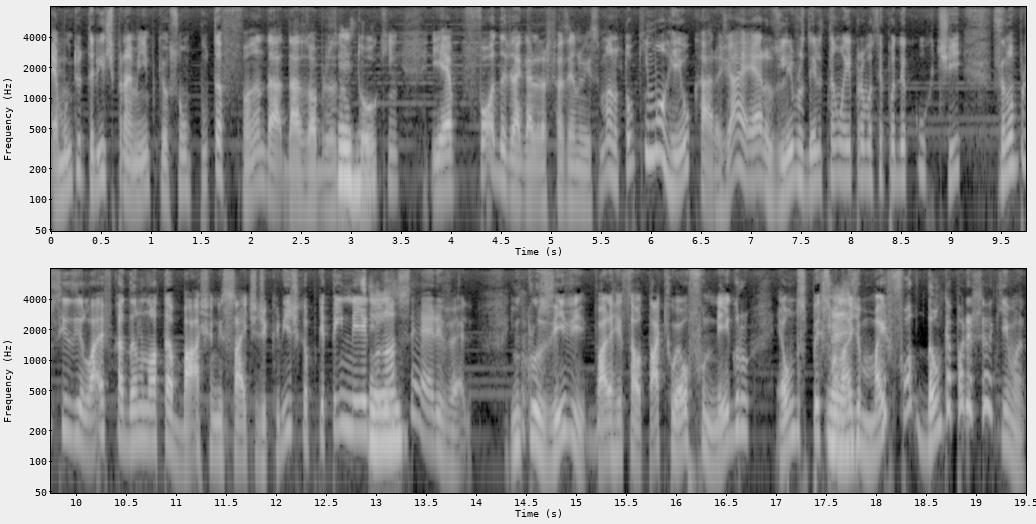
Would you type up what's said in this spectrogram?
é muito triste para mim, porque eu sou um puta fã da, das obras do uhum. Tolkien. E é foda ver a galera fazendo isso. Mano, o Tolkien morreu, cara. Já era. Os livros dele estão aí para você poder curtir. Você não precisa ir lá e ficar dando nota baixa no site de crítica, porque tem negro Sim. na série, velho. Inclusive, vale ressaltar que o Elfo Negro é um dos personagens é. mais fodão que apareceu aqui, mano.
